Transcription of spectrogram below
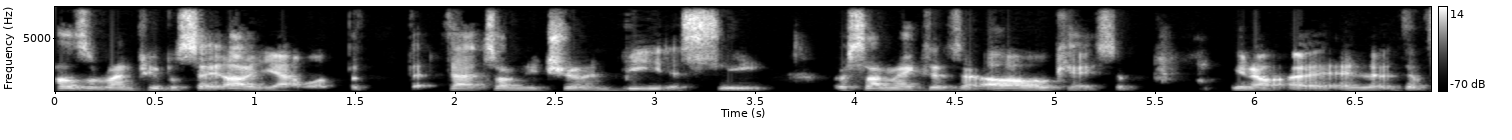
puzzled when people say, oh, yeah, well, but th- that's only true in B to C or something like this. Oh, okay. So, you know, uh, the, the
